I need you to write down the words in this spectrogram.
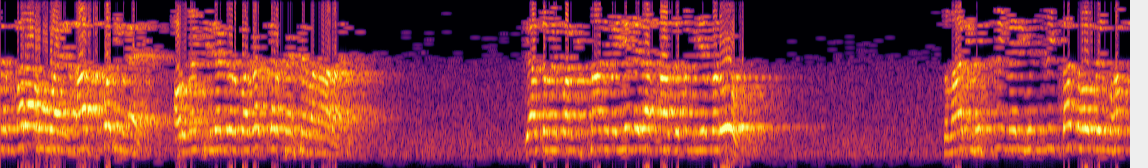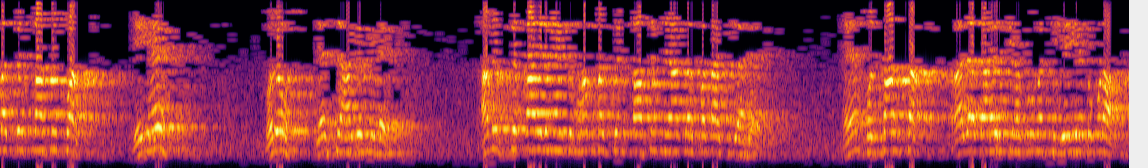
میں مرا ہوا ہے لاش پڑی ہے، اور وینٹیلیٹر پر رکھ کر پیسے بنا رہا ہے۔ کیا تمہیں پاکستان میں یہ نہیں جاتا کہ تم یہ کرو تمہاری ہسٹری میری ہسٹری بند ہو گئی محمد بن قاسم پر۔ یہی ہے۔ بولو، جیسے آگے بھی ہے۔ ہم اس کے قائل ہیں کہ محمد بن قاسم نے آ کر پتا کیا ہے۔ ملتان تک راجا ظاہر کی حکومت کی یہی ہے ٹکڑا۔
